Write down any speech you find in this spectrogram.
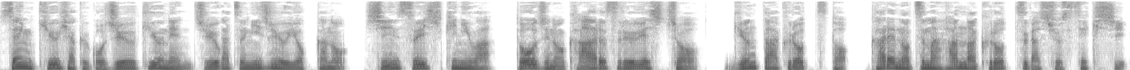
1959年10月24日の浸水式には、当時のカールスルーエ市長、ギュンター・クロッツと、彼の妻ハンナ・クロッツが出席し、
